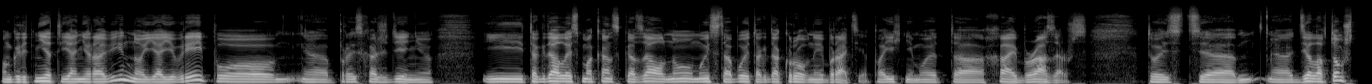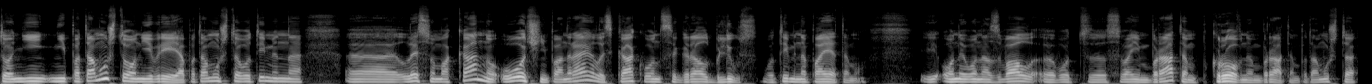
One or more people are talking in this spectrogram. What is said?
Он говорит, нет, я не равин, но я еврей по э, происхождению. И тогда Лес Макан сказал, ну, мы с тобой тогда кровные братья. По-ихнему это High Brothers. То есть э, э, дело в том, что не, не потому, что он еврей, а потому что вот именно э, Лесу Маккану очень понравилось, как он сыграл блюз. Вот именно поэтому. И он его назвал э, вот э, своим братом, кровным братом, потому что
